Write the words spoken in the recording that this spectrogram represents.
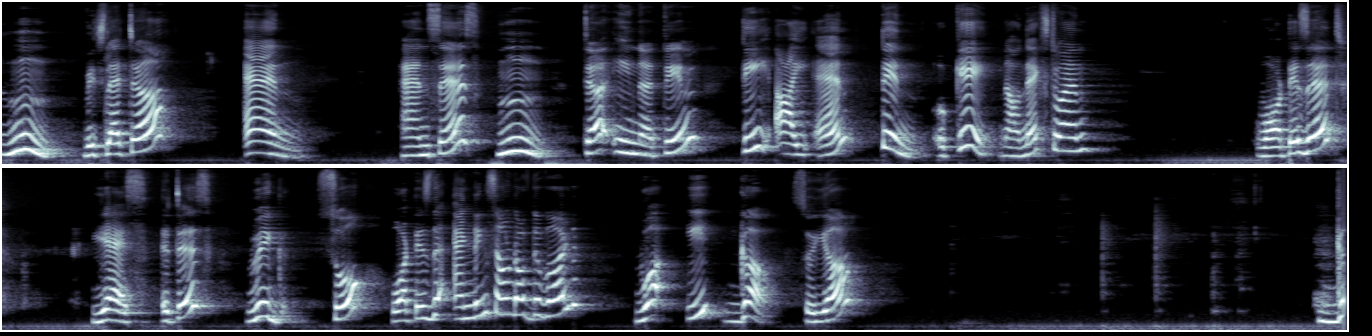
Hmm. Which letter? N. N says, hmm. T, tin. T-I-N tin. Okay. Now next one. What is it? Yes, it is wig. So, what is the ending sound of the word? W, E, G. So, here G.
